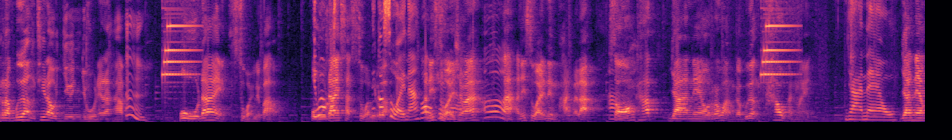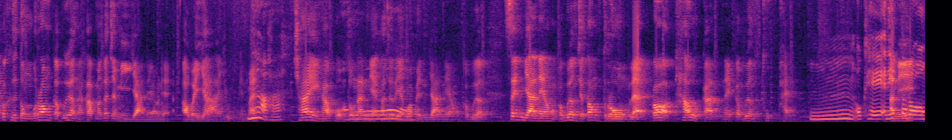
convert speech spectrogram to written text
กระเบื้องที่เรายืนอยู่เนี่ยนะครับอืม ปูได้สวยหรือเปล่านี่ปูว่าได้สัดส่วนหรือนี่เปก็ล่าสวยนะก็อันนี้โเคสวยใช่ไหมเอออ อะอันนี้สวยหนึ่งผ่านไปละอ่า สองครับ ยาแนวระหว่างกระเบื้องเท่ากันไหม ยาแนว ยาแนวก็คือตรงร่องกระเบื้องอะครับ มันก็จะมียาแนวเนี่ยเอาไว้ยาอยู่เห็นไหมเนี่ยเหรอคะ ใช่ครับผมอ๋อตรงนั้นเนี่ยเขาจะเรียกว่าเป็นยาแนวของกระเบื้อง เส้นยาแนวของกระเบื้องจะต้องตรงและก็เท่ากันในกระเบื้องทุกแผ่น อืม โอเค อันนี้อันนี้ ตรง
